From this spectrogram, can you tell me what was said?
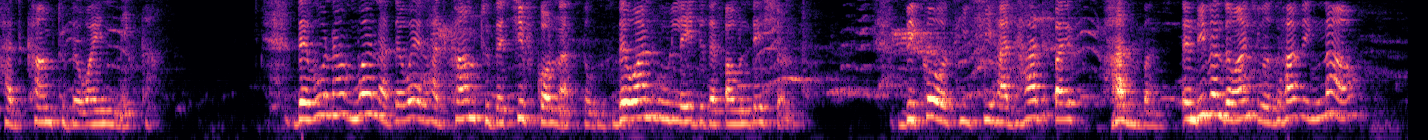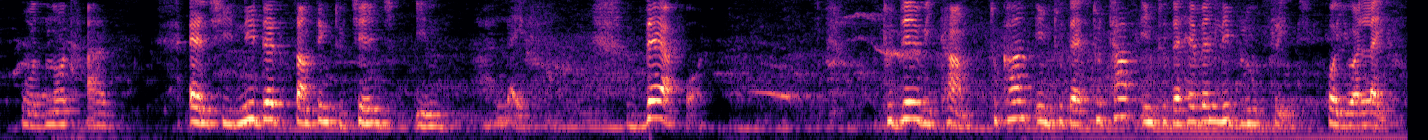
had come to the winemaker. The one at the well had come to the chief cornerstone, the one who laid the foundation. Because he, she had had five husbands, and even the one she was having now was not hers. And she needed something to change in her life. Therefore, today we come to come into the to tap into the heavenly blueprint for your life.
